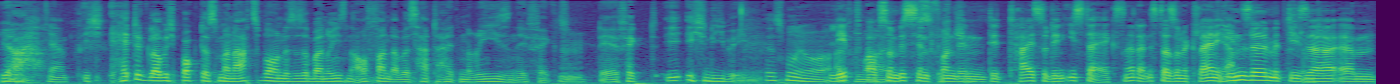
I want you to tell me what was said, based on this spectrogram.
ja, ja. ich hätte, glaube ich, Bock, das mal nachzubauen. Das ist aber ein Riesenaufwand, aber es hatte halt einen Rieseneffekt. Mhm. Der Effekt, ich, ich, liebe ihn. Das muss ich mal Lebt auch so ein bisschen von den schön. Details, so den Easter Eggs. Ne? Dann ist da so eine kleine ja, Insel mit dieser ähm,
